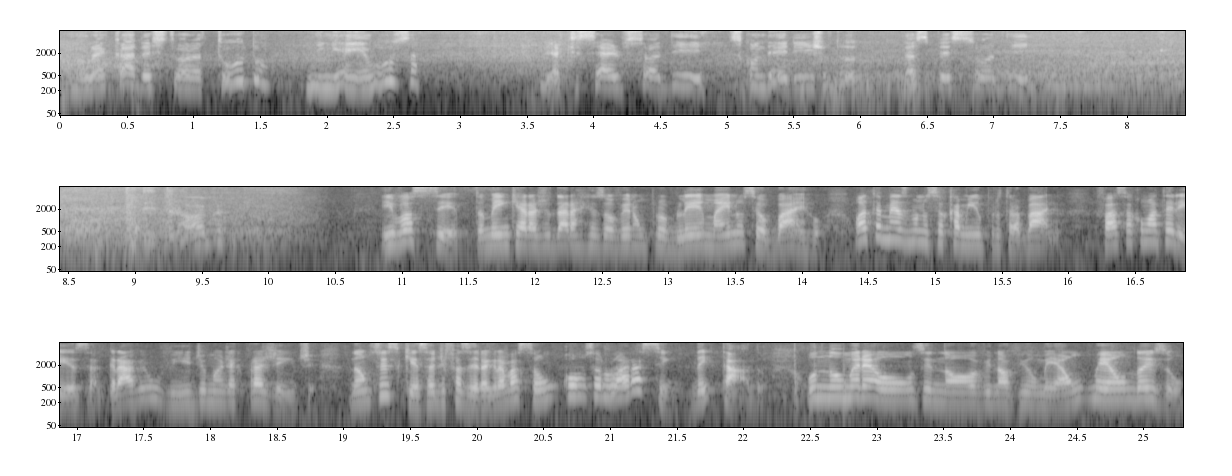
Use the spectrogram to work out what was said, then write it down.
A molecada estoura tudo, ninguém usa, já que serve só de esconderijo do, das pessoas de, de droga. E você, também quer ajudar a resolver um problema aí no seu bairro ou até mesmo no seu caminho para o trabalho? Faça como a Tereza, grave um vídeo e mande aqui pra gente. Não se esqueça de fazer a gravação com o celular assim, deitado. O número é 11 99161 6121.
